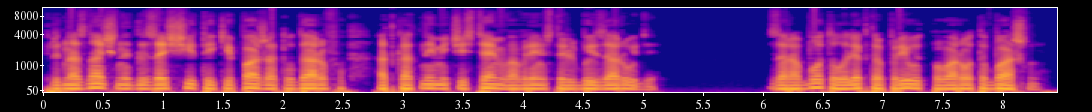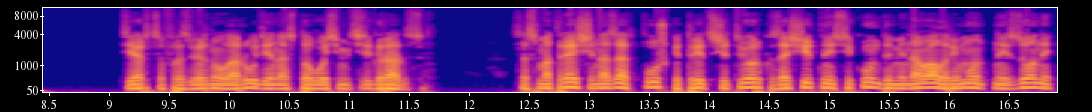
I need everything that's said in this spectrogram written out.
предназначенной для защиты экипажа от ударов откатными частями во время стрельбы из орудия. Заработал электропривод поворота башни. Терцев развернул орудие на 180 градусов. Со смотрящей назад пушкой 34-ка за считанные секунды миновал ремонтные зоны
